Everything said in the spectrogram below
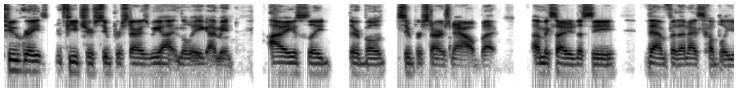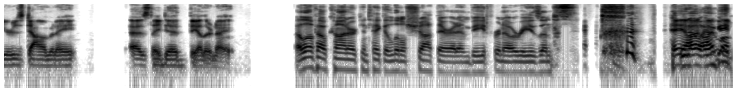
two great future superstars we got in the league. I mean, obviously they're both superstars now, but I'm excited to see them for the next couple of years dominate as they did the other night. I love how Connor can take a little shot there at Embiid for no reason. hey, you know, uh, I, Embiid, I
